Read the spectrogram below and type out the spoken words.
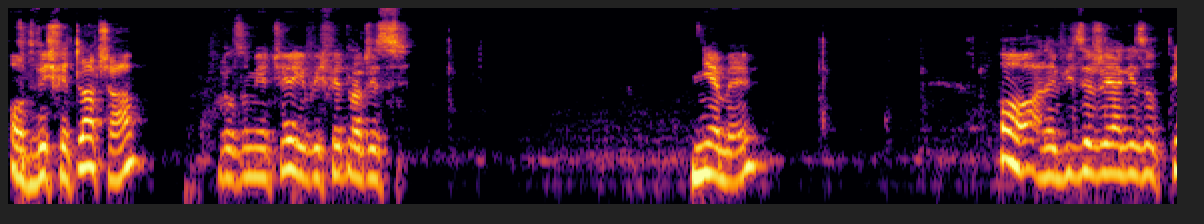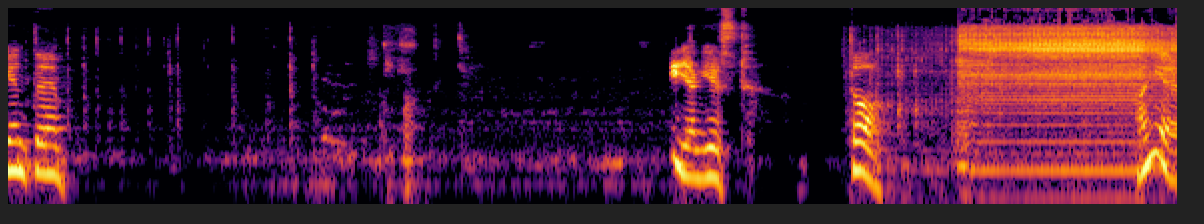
od wyświetlacza. Rozumiecie? I wyświetlacz jest niemy. O, ale widzę, że jak jest odpięte i jak jest to. A nie.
